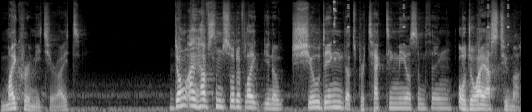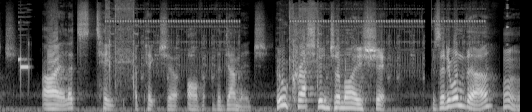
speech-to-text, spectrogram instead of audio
Micrometeorite. Don't I have some sort of like, you know, shielding that's protecting me or something? Or do I ask too much? Alright, let's take a picture of the damage. Who crashed into my ship? Is anyone there? Hmm.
